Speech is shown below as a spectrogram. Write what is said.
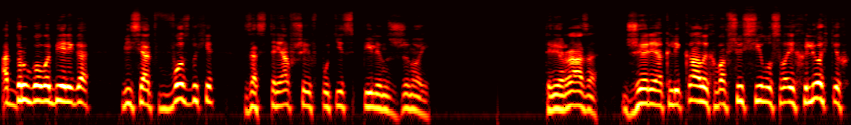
от другого берега висят в воздухе застрявшие в пути спилен с женой. Три раза — Джерри окликал их во всю силу своих легких,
